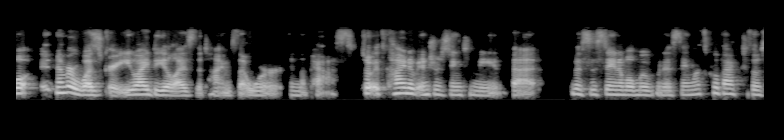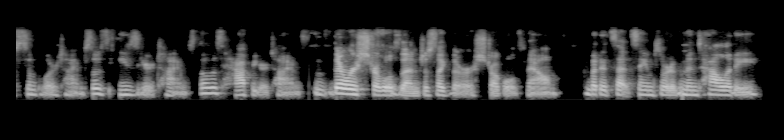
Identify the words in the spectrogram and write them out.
Well it never was great. You idealize the times that were in the past. So it's kind of interesting to me that the sustainable movement is saying let's go back to those simpler times those easier times those happier times. There were struggles then just like there are struggles now. But it's that same sort of mentality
